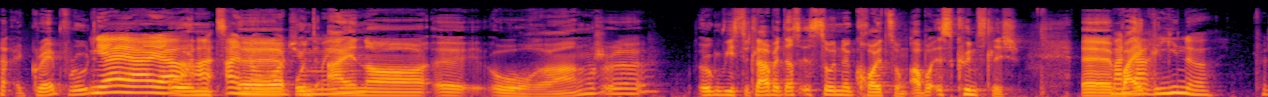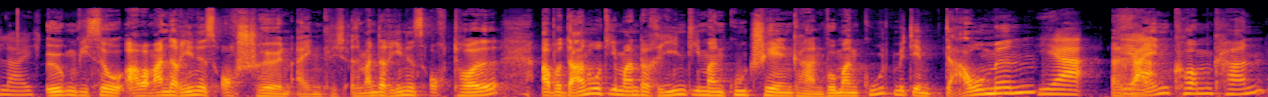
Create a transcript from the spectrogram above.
Grapefruit? Ja, ja, ja, Und, I- I know äh, what you und mean. einer äh, Orange. Irgendwie, ist, ich glaube, das ist so eine Kreuzung, aber ist künstlich. Äh, Mandarine vielleicht. irgendwie so. Aber Mandarine ist auch schön eigentlich. Also Mandarine ist auch toll, aber da nur die Mandarinen, die man gut schälen kann, wo man gut mit dem Daumen Ja, ja. reinkommen kann.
